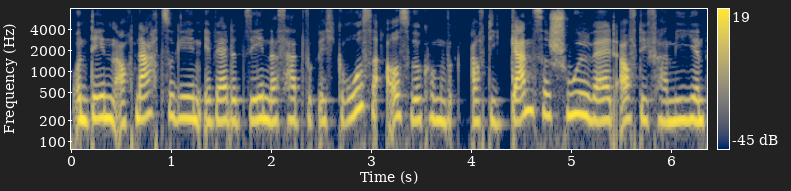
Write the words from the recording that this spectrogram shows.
und denen auch nachzugehen. Ihr werdet sehen, das hat wirklich große Auswirkungen auf die ganze Schulwelt, auf die Familien.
